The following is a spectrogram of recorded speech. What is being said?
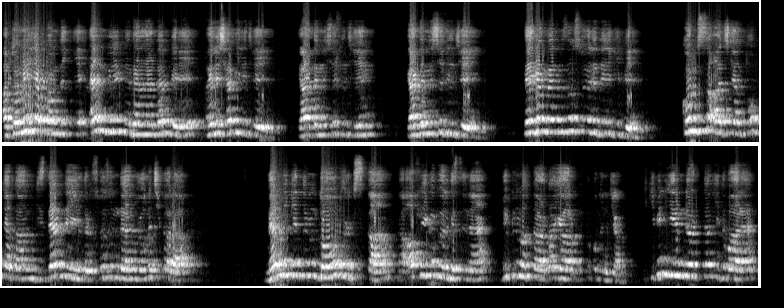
Atomi yapımdaki en büyük nedenlerden biri paylaşabileceğim, yardımlaşabileceğim, yardımlaşabileceğim. Peygamberimizin söylediği gibi konusu açken tok yatan bizden değildir sözünden yola çıkarak memleketim Doğu Türkistan ve Afrika bölgesine yüklü miktarda yardımcı bulunacağım. 2024'ten itibaren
